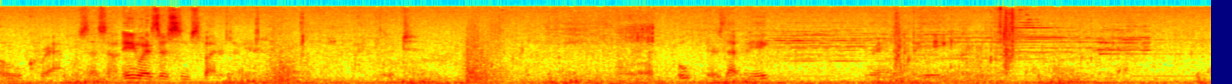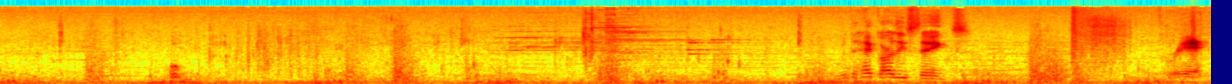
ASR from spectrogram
Oh crap, what's that sound? Anyways, there's some spiders down here. Oh, there's that pig. Random pig. Oh. What the heck are these things? Frick.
